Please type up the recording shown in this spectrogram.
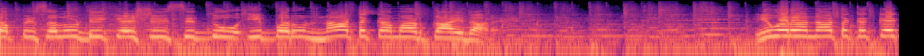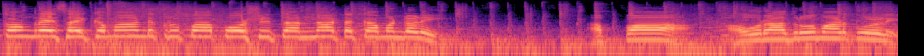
ತಪ್ಪಿಸಲು ಡಿ ಕೆ ಸಿದ್ದು ಇಬ್ಬರು ನಾಟಕ ಮಾಡ್ತಾ ಇದ್ದಾರೆ. ಇವರ ನಾಟಕಕ್ಕೆ ಕಾಂಗ್ರೆಸ್ ಹೈಕಮಾಂಡ್ ಕೃಪಾ ಪೋಷಿತ ನಾಟಕ ಮಂಡಳಿ. ಅಪ್ಪ, ಅವರಾದ್ರೂ ಮಾಡ್ಕೊಳ್ಳಿ.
